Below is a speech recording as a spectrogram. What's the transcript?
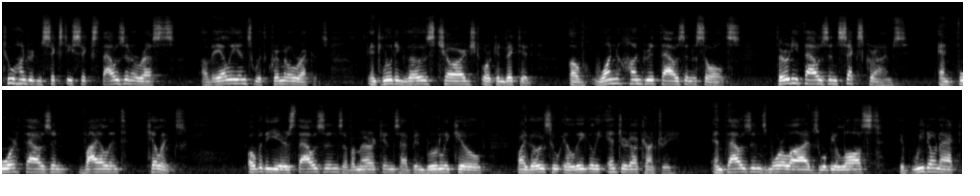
266,000 arrests of aliens with criminal records, including those charged or convicted of 100,000 assaults, 30,000 sex crimes, and 4,000 violent killings. Over the years, thousands of Americans have been brutally killed by those who illegally entered our country, and thousands more lives will be lost if we don't act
